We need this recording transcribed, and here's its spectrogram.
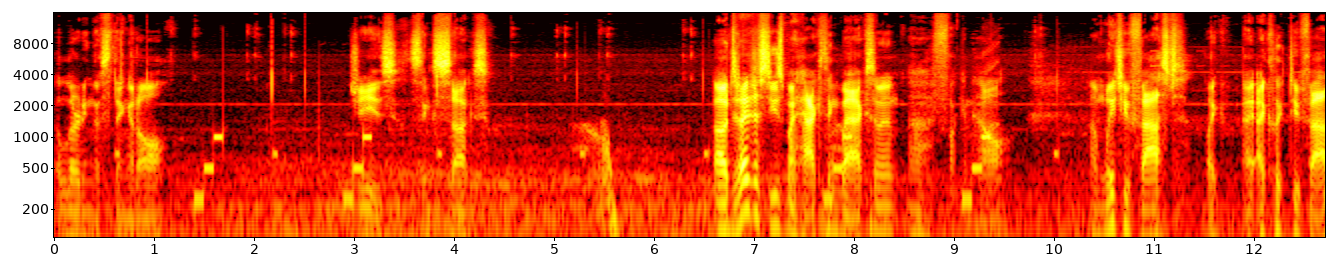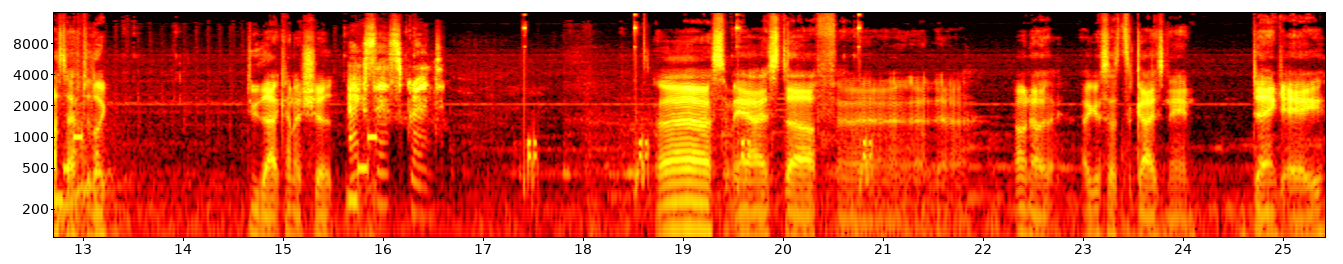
alerting this thing at all. Jeez, this thing sucks. Oh, did I just use my hack thing by accident? Ah, oh, fucking hell. I'm way too fast. Like, I, I click too fast, I have to, like, do that kind of shit. Access granted. Uh, some AI stuff. Uh, uh, oh no, I guess that's the guy's name. Dang A.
